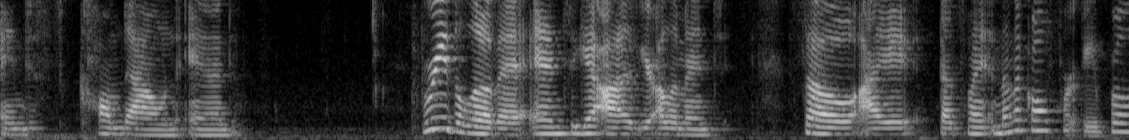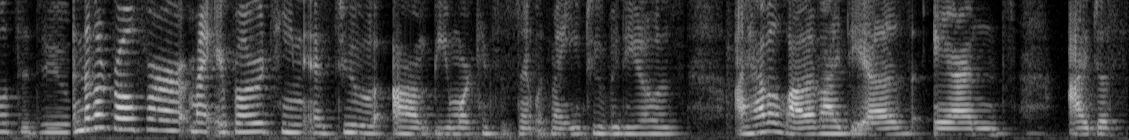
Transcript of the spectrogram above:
and just calm down and breathe a little bit and to get out of your element so I that's my another goal for April to do. Another goal for my April routine is to um, be more consistent with my YouTube videos. I have a lot of ideas and I just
